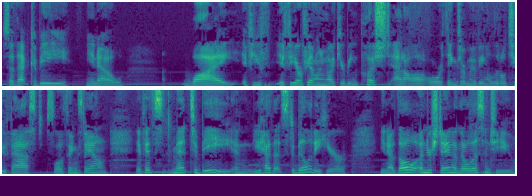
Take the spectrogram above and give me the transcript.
So that could be, you know, why if you if you're feeling like you're being pushed at all or things are moving a little too fast slow things down if it's meant to be and you have that stability here you know they'll understand and they'll listen to you.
